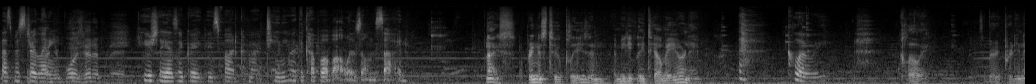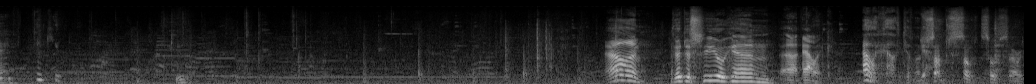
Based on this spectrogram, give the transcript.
That's Mr. Linney. boys hit it. He usually has a Grey Goose vodka martini with a couple of olives on the side. Nice. Bring us two, please, and immediately tell me your name. Chloe. Chloe. It's a very pretty name. Thank you. Thank you. Alan, good to see you again. Uh, Alec. Alec, Alec, I'm so, so, so sorry.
